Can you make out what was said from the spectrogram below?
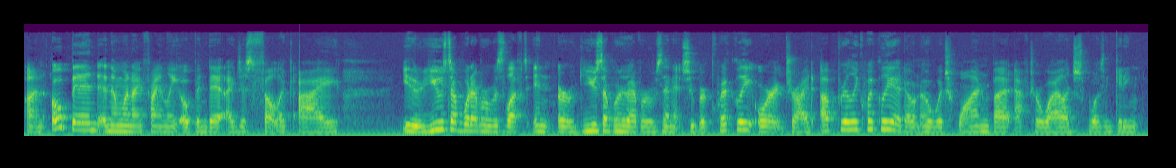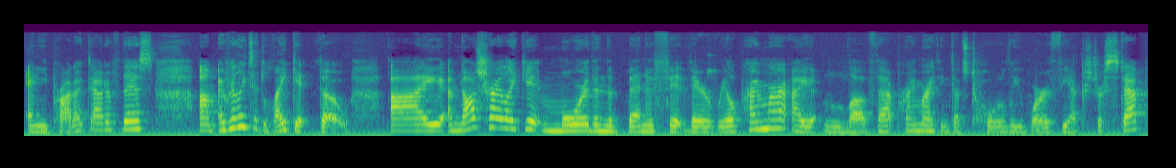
unopened. And then when I finally opened it, I just felt like I either used up whatever was left in or used up whatever was in it super quickly or it dried up really quickly. I don't know which one, but after a while I just wasn't getting any product out of this. Um, I really did like it though. I am not sure I like it more than the Benefit They're Real Primer. I love that primer. I think that's totally worth the extra step.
